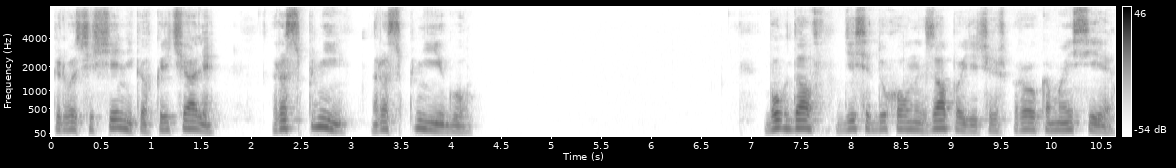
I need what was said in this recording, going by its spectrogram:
первосвященників кричали «Распни, распни його». Бог дав 10 духовних заповідей через пророка Моїсія.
